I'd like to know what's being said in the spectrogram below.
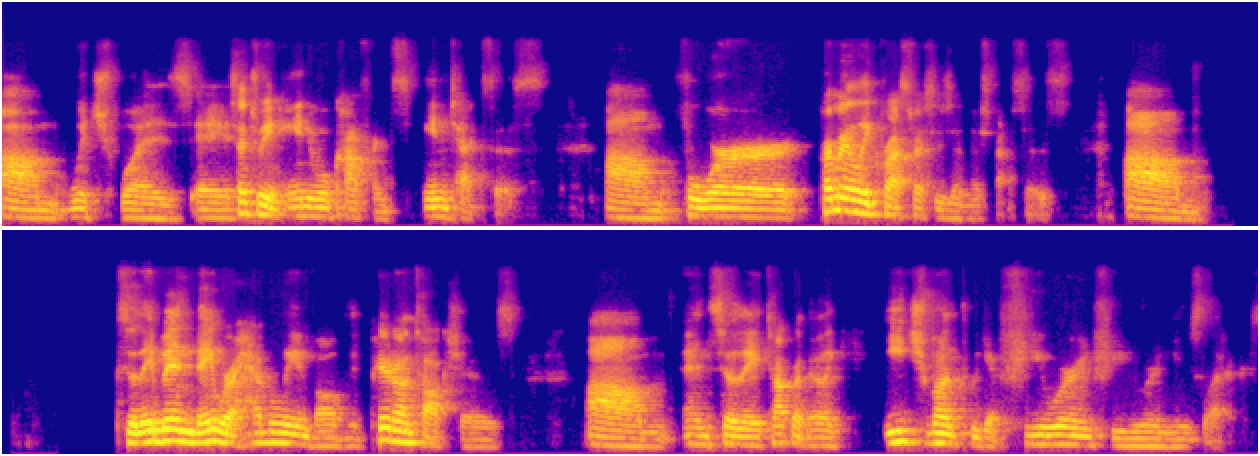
um, which was a, essentially an annual conference in Texas um, for primarily cross-dressers and their spouses. Um, so they've been, they were heavily involved. They appeared on talk shows. Um, and so they talk about, they're like, each month we get fewer and fewer newsletters.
